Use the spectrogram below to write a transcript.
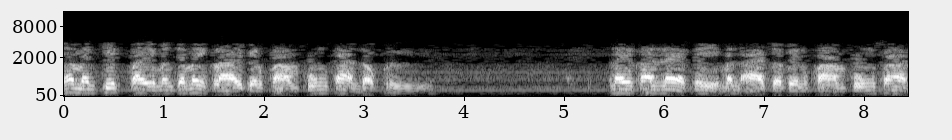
ให้มันคิดไปมันจะไม่กลายเป็นความฟุ้งซ่านดอกหรือ ในขั้นแรกนี่มันอาจจะเป็นความฟุ้งซ่าน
